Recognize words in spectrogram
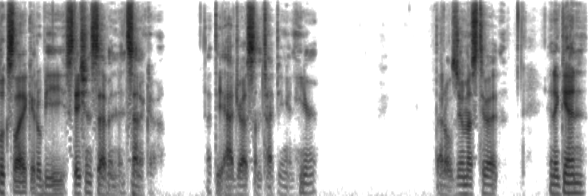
Looks like it'll be Station 7 in Seneca at the address I'm typing in here. That'll zoom us to it. And again,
